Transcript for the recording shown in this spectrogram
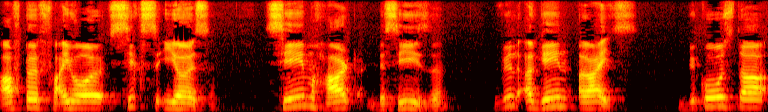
After 5 or 6 years, same heart disease will again arise because the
